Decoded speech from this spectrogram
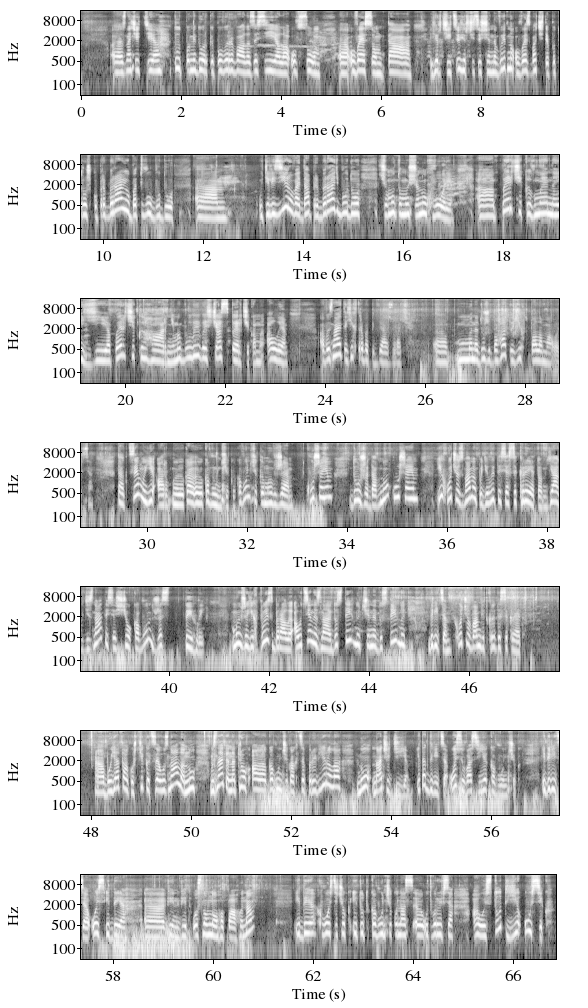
Е, значить, е, тут помідорки повиривала, засіяла овсом, е, овесом та гірчицю. Гірчицю ще не видно. Овес, бачите, потрошку прибираю, батву буду. Е, Утилізувати, да, прибирати буду. Чому? Тому що ну, хворі. А, перчики в мене є, перчики гарні. Ми були весь час з перчиками, але ви знаєте, їх треба підв'язувати. Е, У мене дуже багато їх поламалося. Так, це мої ар... е, е, кавунчики. Кавунчики ми вже кушаємо, дуже давно кушаємо. І хочу з вами поділитися секретом, як дізнатися, що кавун вже стиглий. Ми вже їх визбирали, а оці не знаю, достигнуть чи не достигнуть. Дивіться, хочу вам відкрити секрет. Бо я також тільки це узнала. Ну, ви знаєте, на трьох кавунчиках це перевірила, ну, наче діє. І так дивіться, ось у вас є кавунчик. І дивіться, ось іде е, він від основного пагона. Іде хвостичок, і тут кавунчик у нас е, утворився. А ось тут є усік.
